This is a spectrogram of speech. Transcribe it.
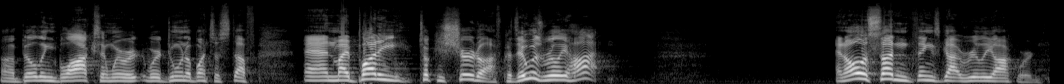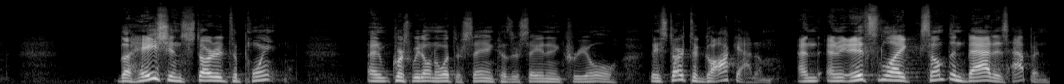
uh, building blocks, and we were, we were doing a bunch of stuff. And my buddy took his shirt off because it was really hot. And all of a sudden, things got really awkward. The Haitians started to point, and of course, we don't know what they're saying because they're saying it in Creole. They start to gawk at him. And, and it's like something bad has happened.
